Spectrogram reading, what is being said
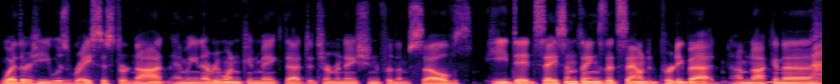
whether he was racist or not. I mean, everyone can make that determination for themselves. He did say some things that sounded pretty bad. I'm not going to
